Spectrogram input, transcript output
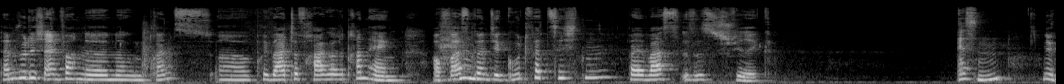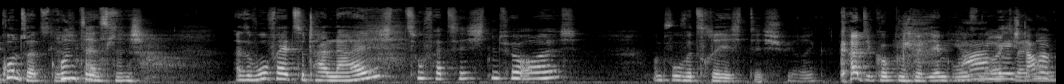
Dann würde ich einfach eine, eine ganz äh, private Frage dranhängen. Auf was könnt ihr gut verzichten? Bei was ist es schwierig? Essen? Nee, grundsätzlich. Grundsätzlich. Also wo fällt es total leicht zu verzichten für euch? Und wo wird es richtig schwierig? Kathi guckt mich mit ihren großen Ja, nee, ich glaube,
